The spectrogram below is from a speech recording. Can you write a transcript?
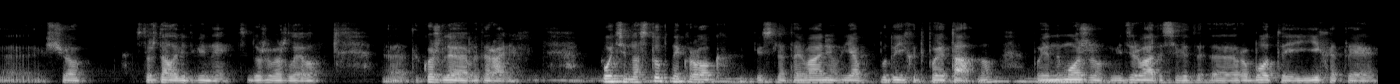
е, що страждали від війни. Це дуже важливо. Е, Також для ветеранів. Потім наступний крок після Тайваню я буду їхати поетапно, бо я не можу відірватися від е, роботи і їхати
